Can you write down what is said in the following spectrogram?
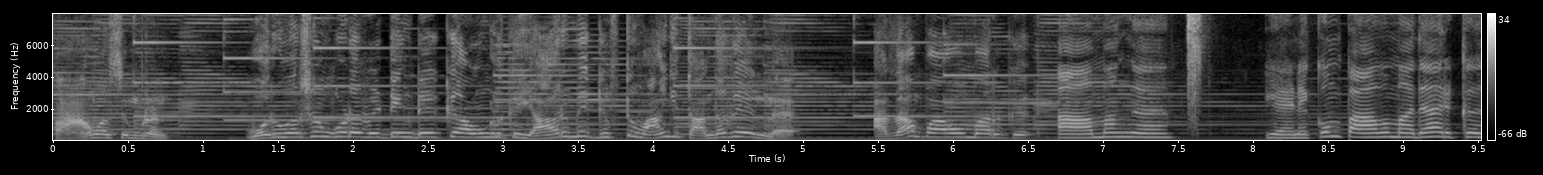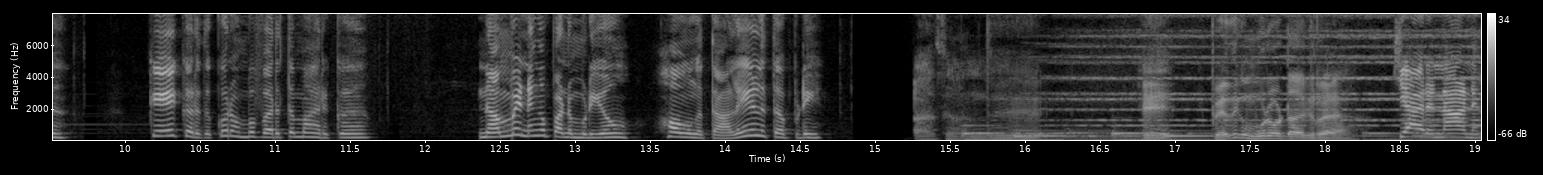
பாவம் சிம்ரன். ஒரு வருஷம் கூட வெட்டிங் டேக்கு அவங்களுக்கு யாருமே gift வாங்கி தந்ததே இல்லை. அதான் பாவமா இருக்கு. ஆமாங்க. எனக்கும் பாவமா தான் இருக்கு. கேட்கறதுக்கும் ரொம்ப வருத்தமா இருக்கு. நம்ம என்னங்க பண்ண முடியும்? அவங்க தலையெழுத்து அப்படி. அது வந்து ஏய் இப்போ எதுக்கு மூட் அவுட் ஆகுற யாரு நானு?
